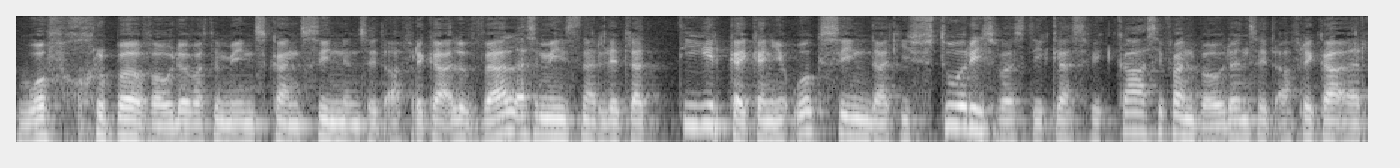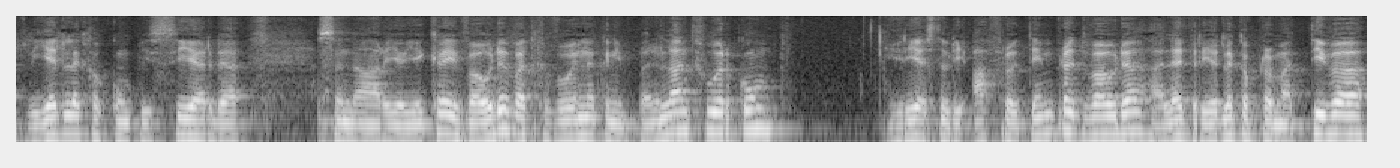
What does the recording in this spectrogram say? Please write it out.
hoofgroepe woude wat 'n mens kan sien in Suid-Afrika. Alhoewel as 'n mens na die literatuur kyk, kan jy ook sien dat histories was die klassifikasie van woude in Suid-Afrika 'n redelik gekompliseerde scenario. Jy kry woude wat gewoonlik in die binneland voorkom Hierdie is nou die Afro-temperate woude. Hulle het redelike primitiewe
